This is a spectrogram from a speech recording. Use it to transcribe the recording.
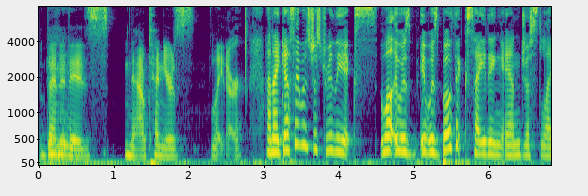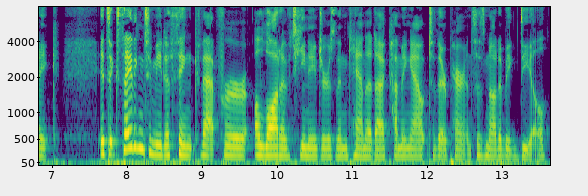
than mm-hmm. it is now, ten years later. And I guess it was just really ex- well, it was it was both exciting and just like it's exciting to me to think that for a lot of teenagers in Canada, coming out to their parents is not a big deal.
